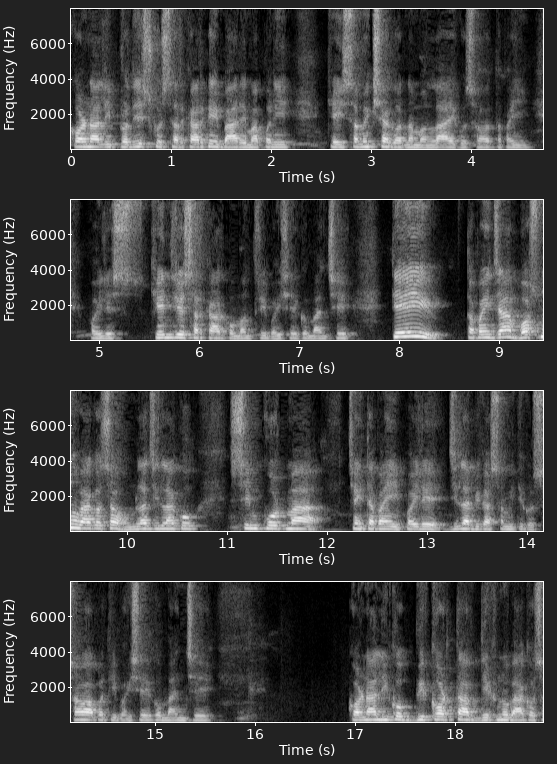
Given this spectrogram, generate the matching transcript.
कर्णाली प्रदेशको सरकारकै बारेमा पनि केही समीक्षा गर्न मन लागेको छ। तपाईँ पहिले केन्द्रीय सरकारको मन्त्री भइसकेको मान्छे त्यही तपाईँ जहाँ बस्नु भएको छ हुम्ला जिल्लाको सिमकोटमा चाहिँ तपाईँ पहिले जिल्ला विकास समितिको सभापति भइसकेको मान्छे कर्णालीको विकटता देख्नु भएको छ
